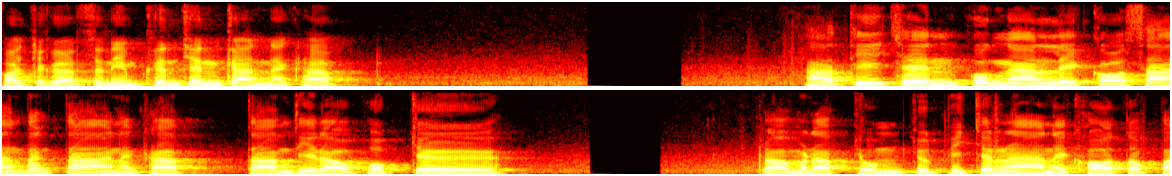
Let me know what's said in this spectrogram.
ก็จะเกิดสนิมขึ้นเช่นกันนะครับ อาทิเช่น พวกงานเหล็กก่อสร้างต่างๆนะครับ ตามที่เราพบเจอ เรามารับชมจุดพิจารณาในข้อต่อไป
